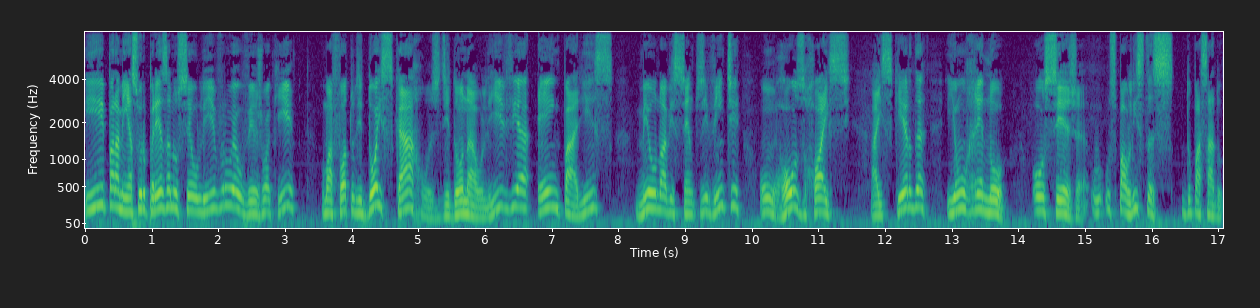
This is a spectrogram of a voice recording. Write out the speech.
E, para minha surpresa, no seu livro eu vejo aqui uma foto de dois carros de Dona Olivia em Paris, 1920, um Rolls Royce à esquerda e um Renault ou seja, os paulistas do passado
